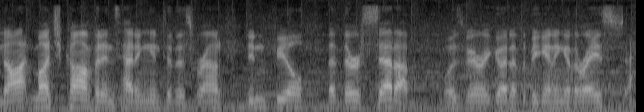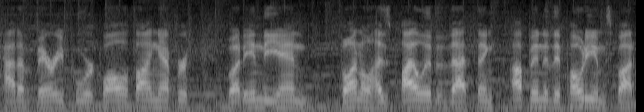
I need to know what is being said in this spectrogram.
not much confidence heading into this round. Didn't feel that their setup was very good at the beginning of the race. Had a very poor qualifying effort, but in the end, Bunnell has piloted that thing up into the podium spot,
